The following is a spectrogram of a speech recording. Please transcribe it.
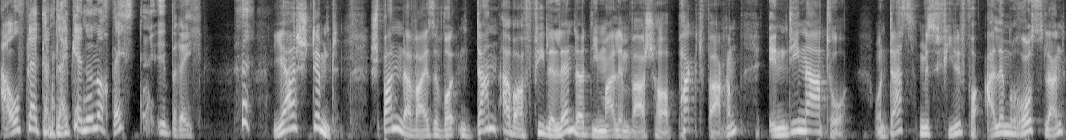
aufbleibt, dann bleibt ja nur noch Westen übrig. Ja, stimmt. Spannenderweise wollten dann aber viele Länder, die mal im Warschauer Pakt waren, in die NATO. Und das missfiel vor allem Russland,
